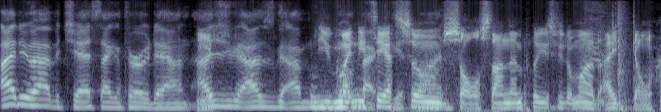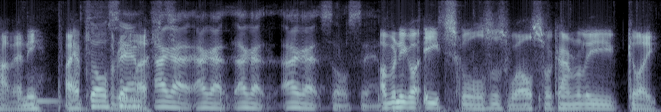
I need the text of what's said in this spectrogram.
I do have a chest. I can throw it down. I just, I was, I'm You might need back to get, some mine. soul sand then, please, if you don't mind. I don't have any. I have soul three sand. left. I got, I got, I got, I got soul sand. I've only got eight skulls as well, so I can't really like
